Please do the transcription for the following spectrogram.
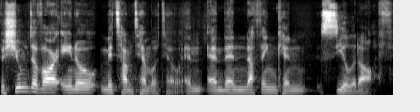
V'shum davar eno mitamtemoto, and and then nothing can seal it off.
